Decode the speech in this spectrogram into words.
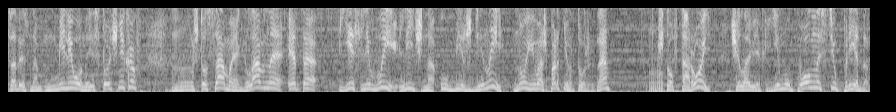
соответственно, миллионы источников, что самое главное это если вы лично убеждены, ну и ваш партнер тоже, да, что второй человек ему полностью предан.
